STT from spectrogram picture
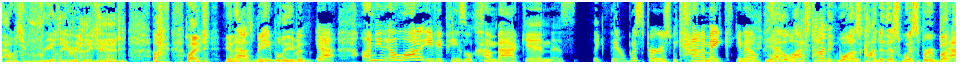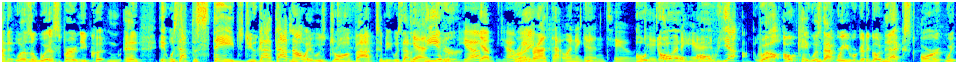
that was really really good. like it has me believing. Yeah. I mean, a lot of EVPs will come back in as like they're whispers. We kind of make, you know, Yeah, the last time it was kind of this whisper, but Yeah. and it was a whisper, and you couldn't. And it was at the stage. Do you got that? Now it was drawn back to me. It was at Yes. a theater. yep, Yep, yep. Right? we brought that one again too. Oh, in case oh, want hear oh, it. yeah. Well, okay. Was that where you were going to go next, or we,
